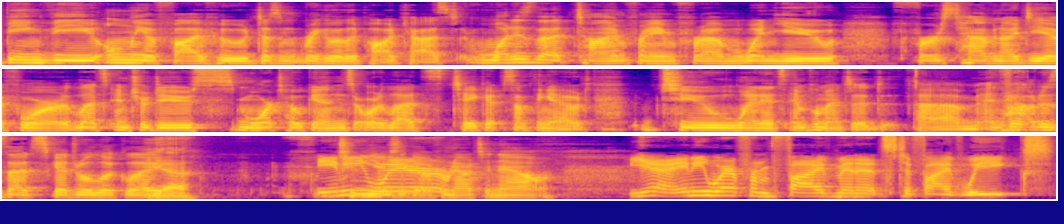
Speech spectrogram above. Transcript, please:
being the only of five who doesn't regularly podcast. What is that time frame from when you first have an idea for let's introduce more tokens or let's take it, something out to when it's implemented? Um, and how does that schedule look like Yeah. two years ago Anywhere from now to now? Yeah, anywhere from five minutes to five weeks.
